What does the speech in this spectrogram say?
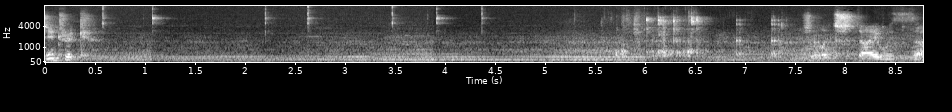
eccentric. So let's stay with uh,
